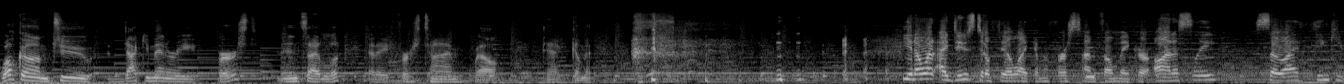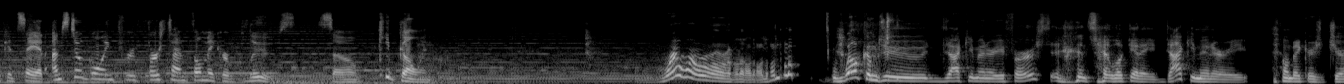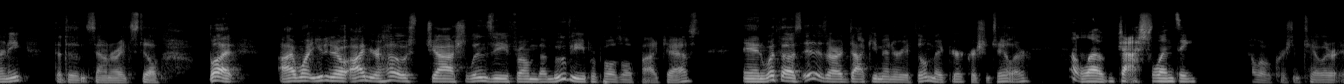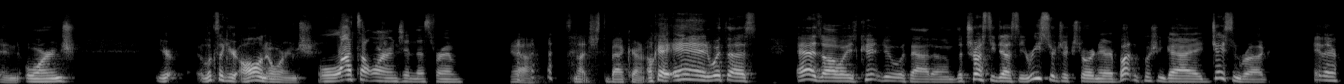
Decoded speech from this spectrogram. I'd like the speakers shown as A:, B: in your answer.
A: Welcome to Documentary First, an inside look at a first time, well, dadgummit.
B: You know what? I do still feel like I'm a first time filmmaker, honestly. So I think you could say it. I'm still going through first time filmmaker blues. So keep going.
A: Welcome to Documentary First, an inside look at a documentary filmmaker's journey. That doesn't sound right still, but I want you to know I'm your host, Josh Lindsay from the Movie Proposal Podcast. And with us is our documentary filmmaker, Christian Taylor.
B: Hello, Josh Lindsay.
A: Hello, Christian Taylor in orange. You're it looks like you're all in orange.
B: Lots of orange in this room.
A: Yeah, it's not just the background. Okay, and with us, as always, couldn't do it without him, the trusty dusty research extraordinaire, button pushing guy, Jason Rugg.
C: Hey there.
